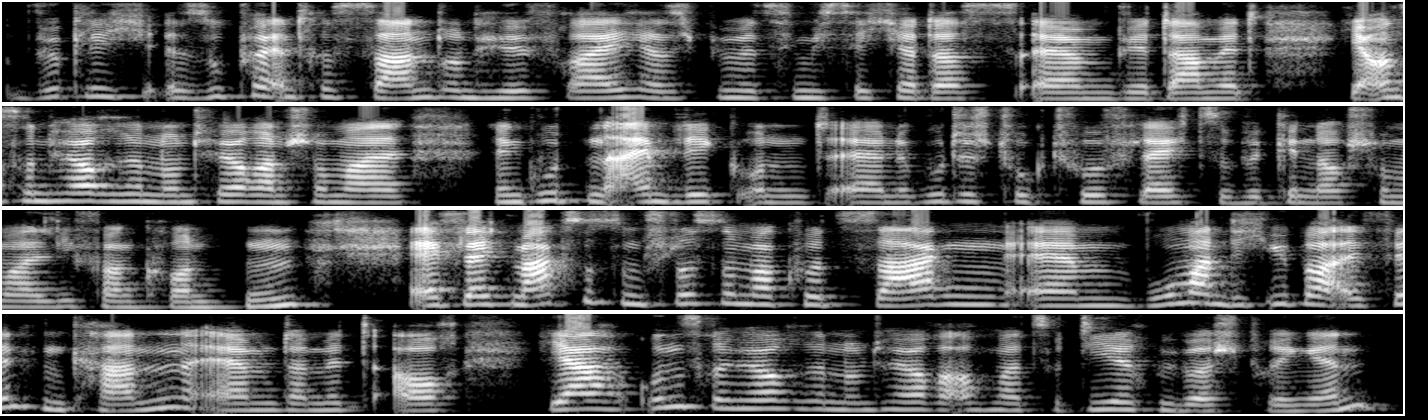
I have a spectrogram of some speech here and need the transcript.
wirklich super interessant und hilfreich. Also ich bin mir ziemlich sicher, dass ähm, wir damit ja unseren Hörerinnen und Hörern schon mal einen guten Einblick und äh, eine gute Struktur vielleicht zu Beginn auch schon mal liefern konnten. Äh, vielleicht magst du zum Schluss noch mal kurz sagen, ähm, wo man dich überall finden kann, ähm, damit auch ja unsere Hörerinnen und Hörer auch mal zu dir rüberspringen.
